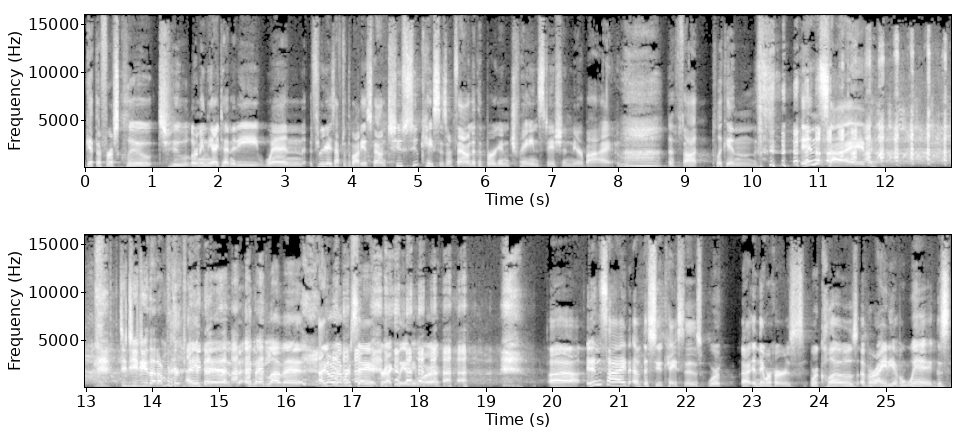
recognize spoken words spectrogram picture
get their first clue to learning the identity when three days after the body is found, two suitcases are found at the Bergen train station nearby. the thought plickens. Inside. Did you do that on purpose? I did, and I love it. I don't ever say it correctly anymore. Uh, inside of the suitcases were, uh, and they were hers, were clothes, a variety of wigs,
